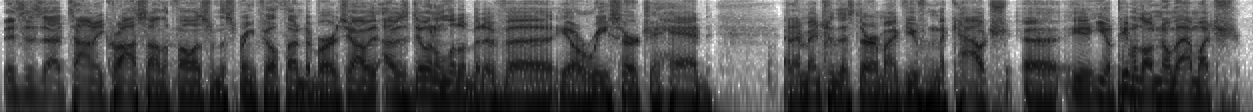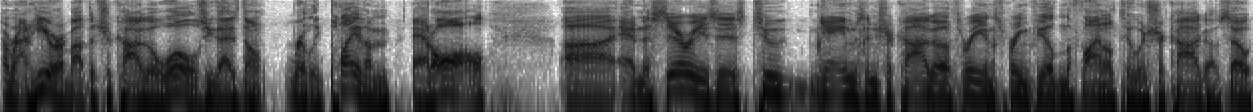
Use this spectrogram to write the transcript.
This is uh, Tommy Cross on the phones from the Springfield Thunderbirds. You know, I was, I was doing a little bit of uh, you know research ahead, and I mentioned this during my view from the couch. Uh, you, you know, people don't know that much around here about the Chicago Wolves. You guys don't really play them at all. Uh, and the series is two games in Chicago, three in Springfield, and the final two in Chicago. So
